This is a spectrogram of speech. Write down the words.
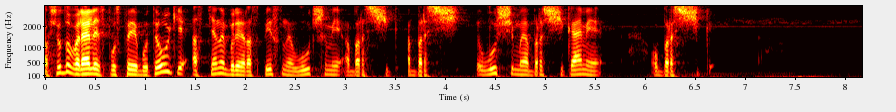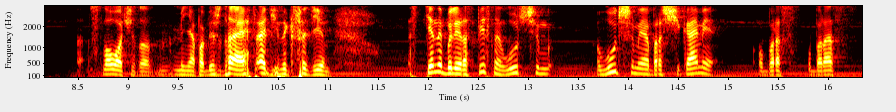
Повсюду валялись пустые бутылки, а стены были расписаны лучшими образчик... образч... лучшими образчиками... Образчик... Слово что-то меня побеждает. 1x1. Стены были расписаны лучшим... лучшими образчиками... Образ... Образ...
